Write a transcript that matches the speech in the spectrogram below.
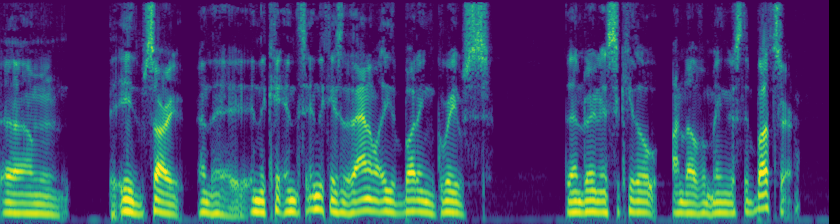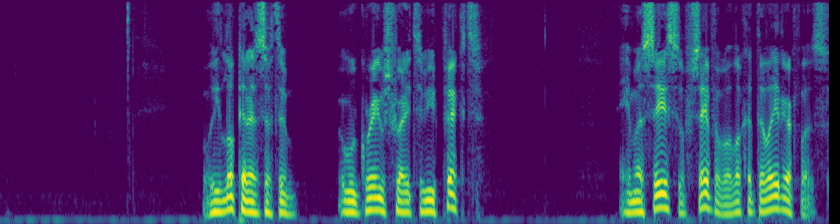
um, ate, sorry, in the, in the, in, in the animal ate budding grapes, then during a kilo another English the butzer. We look at it as if there were grapes ready to be picked. Say so, but look at the later fuzz.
